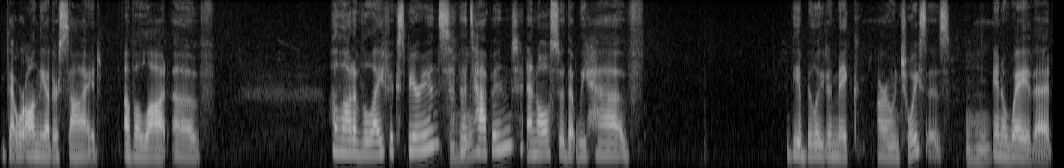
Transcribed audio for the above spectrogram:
that we're on the other side of a lot of a lot of life experience that's Mhm. happened, and also that we have the ability to make our own choices Mhm. in a way that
